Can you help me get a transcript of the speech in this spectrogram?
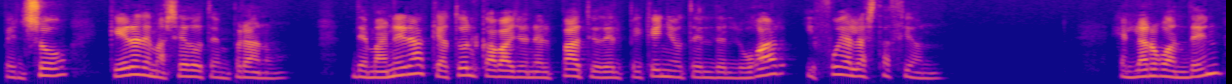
Pensó que era demasiado temprano, de manera que ató el caballo en el patio del pequeño hotel del lugar y fue a la estación. El largo andén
